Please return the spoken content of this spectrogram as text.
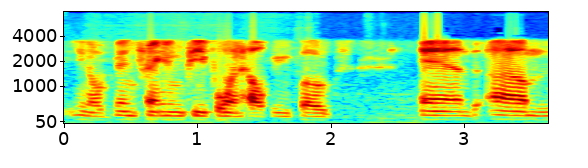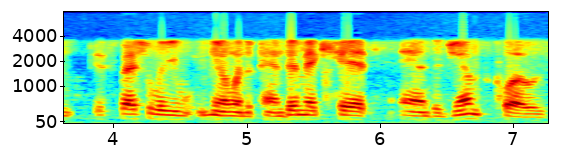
you know been training people and helping folks. And um, especially, you know, when the pandemic hit and the gyms closed,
